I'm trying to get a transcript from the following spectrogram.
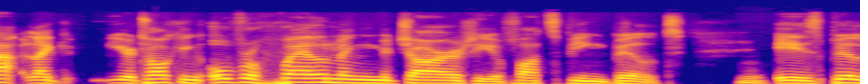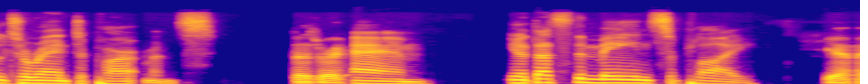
Uh, like you're talking overwhelming majority of what's being built mm. is built to rent apartments. That's right. Um, you know that's the main supply. Yeah.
